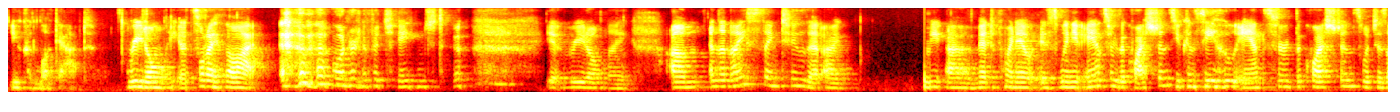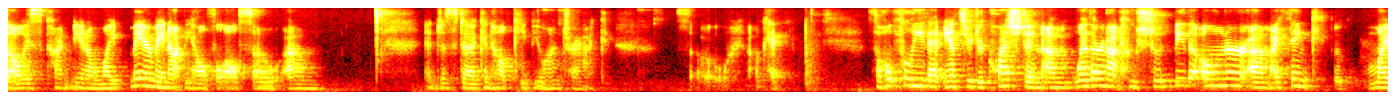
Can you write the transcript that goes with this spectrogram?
you could look at. Read only. That's what I thought. I wondered if it changed. yeah, read only. Um, and the nice thing too that I uh, meant to point out is when you answer the questions, you can see who answered the questions, which is always kind you know, might may or may not be helpful also, um, and just uh, can help keep you on track. So, okay. So hopefully that answered your question. Um, whether or not who should be the owner, um, I think my,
